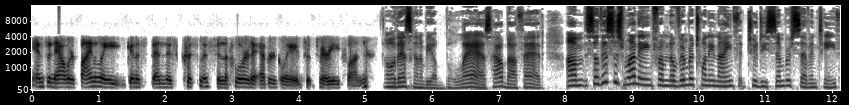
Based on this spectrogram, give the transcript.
And so now we're finally going to spend this Christmas in the Florida Everglades. It's very fun. Oh, that's going to be a blast. How about that? Um, so this is running from November 29th to December 17th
